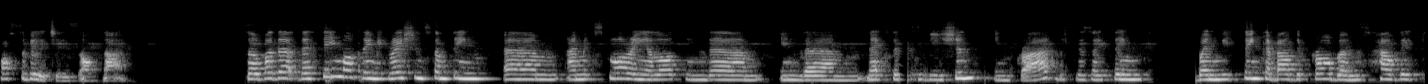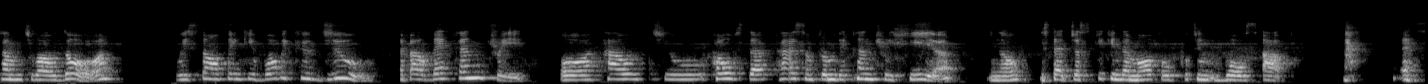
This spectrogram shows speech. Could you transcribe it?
possibilities of that so but the, the theme of the immigration something um, i'm exploring a lot in the in the um, next exhibition in prague because i think when we think about the problems how they come to our door we start thinking what we could do about that country or how to host that person from the country here, you know, instead just kicking them off or putting walls up. That's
